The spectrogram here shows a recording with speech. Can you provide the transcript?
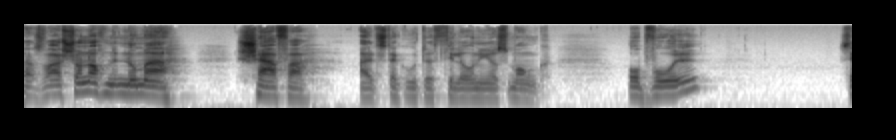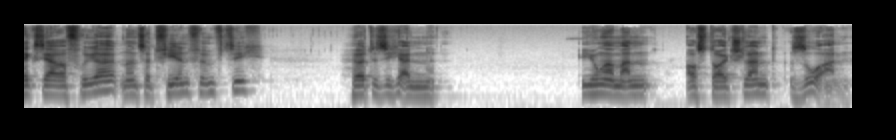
Das war schon noch eine Nummer schärfer als der gute Thelonious Monk. Obwohl sechs Jahre früher, 1954, hörte sich ein junger Mann aus Deutschland so an.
